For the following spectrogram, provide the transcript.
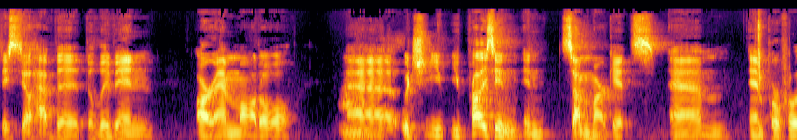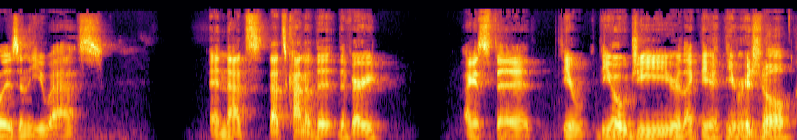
they still have the the live in RM model mm. uh, which you, you probably see in, in some markets um, and portfolios in the US. And that's that's kind of the the very, I guess the the the OG or like the the original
